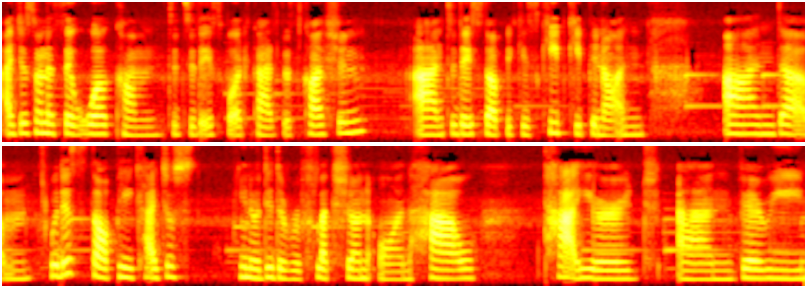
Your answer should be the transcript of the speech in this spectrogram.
I just want to say welcome to today's podcast discussion. And today's topic is keep keeping on. And um, with this topic, I just, you know, did a reflection on how tired and very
